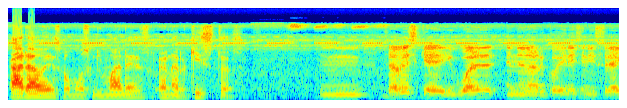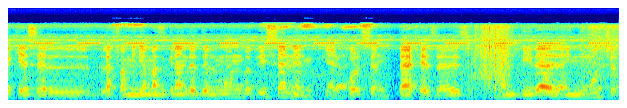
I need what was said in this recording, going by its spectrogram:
árabes o musulmanes anarquistas. Mm, Sabes que igual en el arco iris en Israel, que es el- la familia más grande del mundo, dicen en, en porcentaje, ¿sabes? Cantidad, hay muchos.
